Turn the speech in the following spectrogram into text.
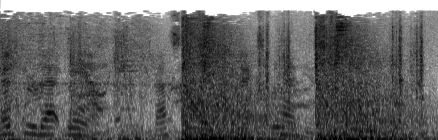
Head through that dam. That's the way to the next canyon.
